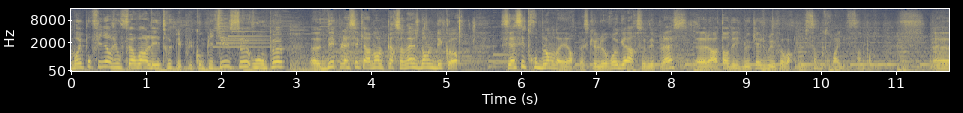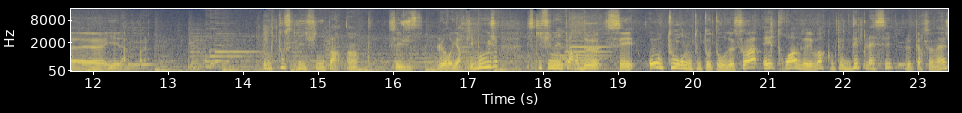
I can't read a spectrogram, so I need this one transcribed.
Bon et pour finir, je vais vous faire voir les trucs les plus compliqués, ceux où on peut euh, déplacer carrément le personnage dans le décor. C'est assez troublant d'ailleurs, parce que le regard se déplace. Euh, alors attendez, lequel je voulais vous faire voir? Le 5-3, il est sympa. Euh, il est là, voilà. Donc tout ce qui finit par 1, c'est juste le regard qui bouge. Ce qui finit par 2, c'est on tourne tout autour de soi. Et 3, vous allez voir qu'on peut déplacer le personnage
